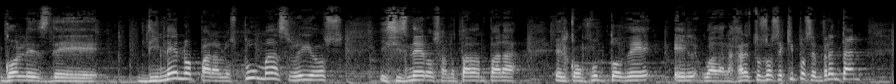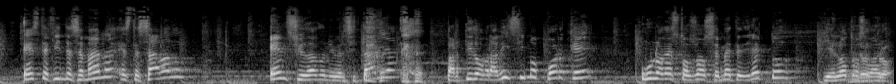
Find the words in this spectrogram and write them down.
Goles de Dineno para los Pumas, Ríos y Cisneros anotaban para el conjunto de el Guadalajara. Estos dos equipos se enfrentan este fin de semana, este sábado, en Ciudad Universitaria. Partido bravísimo porque uno de estos dos se mete directo y el otro, El se, va, otro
